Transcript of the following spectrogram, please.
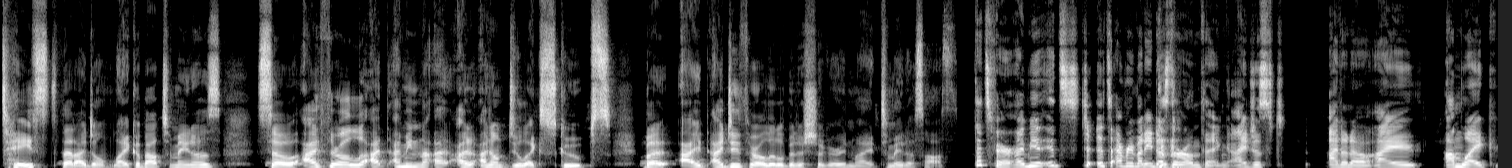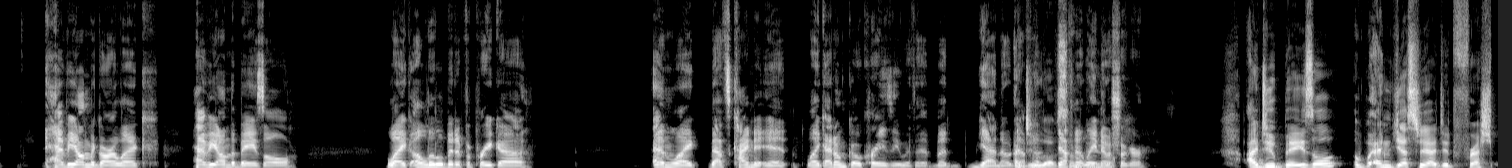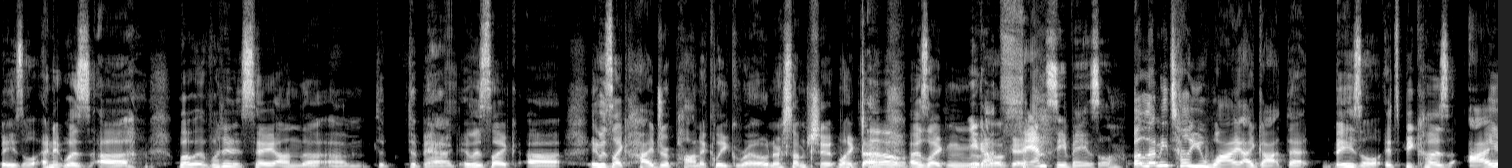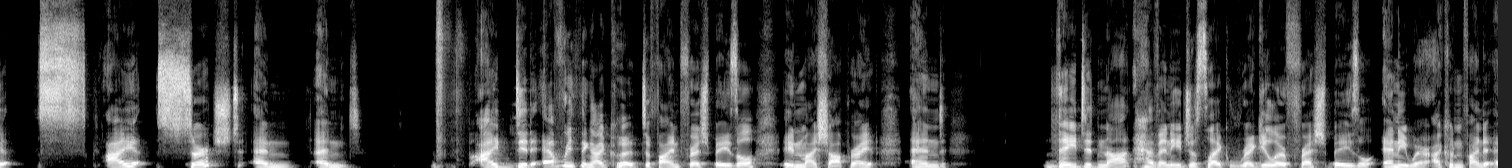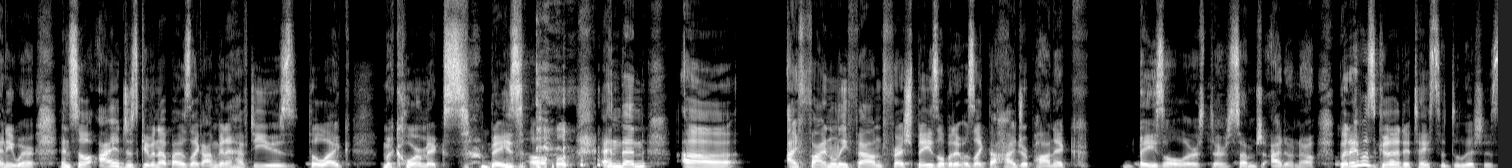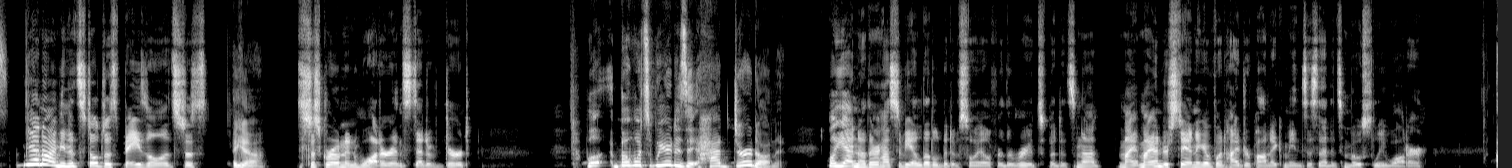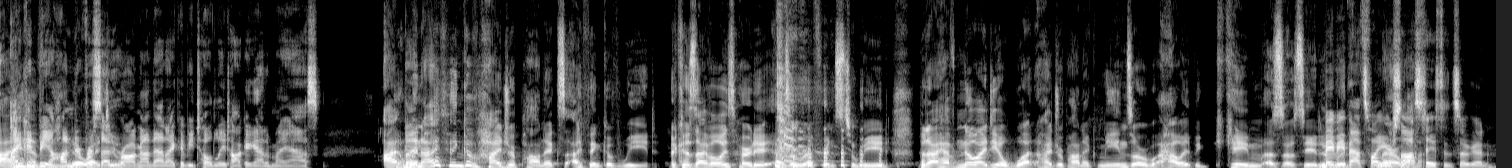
taste that I don't like about tomatoes. So I throw a I, I mean, I, I, I don't do like scoops, but I, I do throw a little bit of sugar in my tomato sauce. That's fair. I mean, it's it's everybody does their own thing. I just I don't know. I I'm like heavy on the garlic, heavy on the basil, like a little bit of paprika, and like that's kind of it. Like I don't go crazy with it, but yeah, no, I do defi- definitely no sugar. I do basil, and yesterday I did fresh basil, and it was uh, what what did it say on the um the the bag? It was like uh, it was like hydroponically grown or some shit like that. Oh. I was like, mm, You got okay. fancy basil. But let me tell you why I got that basil. It's because I I searched and and I did everything I could to find fresh basil in my shop right and they did not have any just like regular fresh basil anywhere. I couldn't find it anywhere. And so I had just given up. I was like, I'm going to have to use the like McCormick's basil. and then uh, I finally found fresh basil, but it was like the hydroponic basil or, or some, I don't know. But it was good. It tasted delicious. Yeah, no, I mean it's still just basil. It's just Yeah. it's just grown in water instead of dirt. Well, but what's weird is it had dirt on it. Well, yeah, no, there has to be a little bit of soil for the roots, but it's not. My my understanding of what hydroponic means is that it's mostly water. I, could be no hundred percent idea. wrong on that. I could be totally talking out of my ass. I, when I think of hydroponics, I think of weed because I've always heard it as a reference to weed, but I have no idea what hydroponic means or how it became associated. Maybe that's why your sauce tasted so good.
